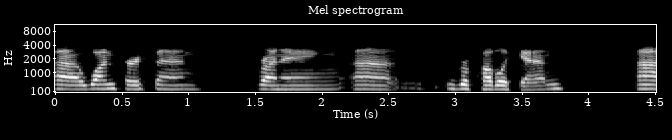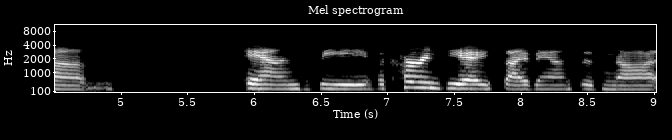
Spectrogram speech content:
uh, one person running um, Republican. Um, and the the current DA, Vance, is not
